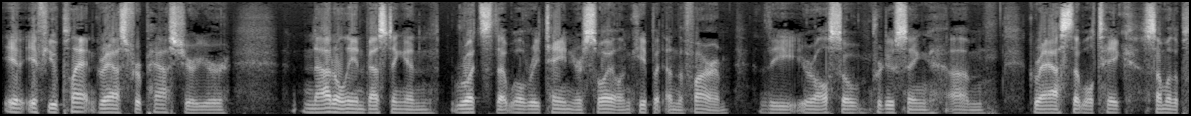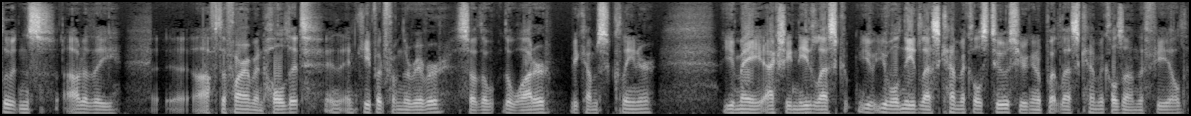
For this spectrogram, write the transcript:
If you plant grass for pasture, you're not only investing in roots that will retain your soil and keep it on the farm, the, you're also producing um, grass that will take some of the pollutants out of the uh, off the farm and hold it and, and, keep it from the river, so the the water becomes cleaner. You may actually need less. You, you will need less chemicals too, so you're going to put less chemicals on the field.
